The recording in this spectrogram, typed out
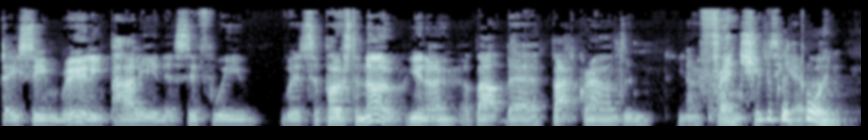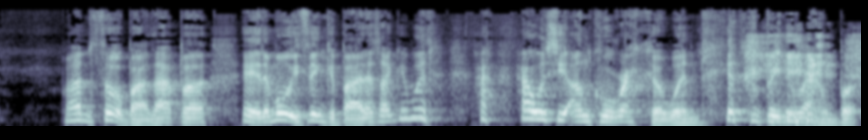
they seem really pally and as if we were supposed to know, you know, about their background and you know friendship That's a good together. point. I hadn't thought about that, but yeah, the more you think about it, it's like, how, how is he Uncle Wrecker when he hasn't been around? But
